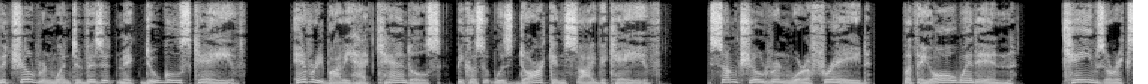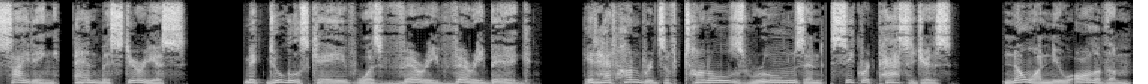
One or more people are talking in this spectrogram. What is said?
the children went to visit McDougal's cave. Everybody had candles because it was dark inside the cave. Some children were afraid, but they all went in. Caves are exciting and mysterious. McDougal's cave was very, very big. It had hundreds of tunnels, rooms, and secret passages. No one knew all of them.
